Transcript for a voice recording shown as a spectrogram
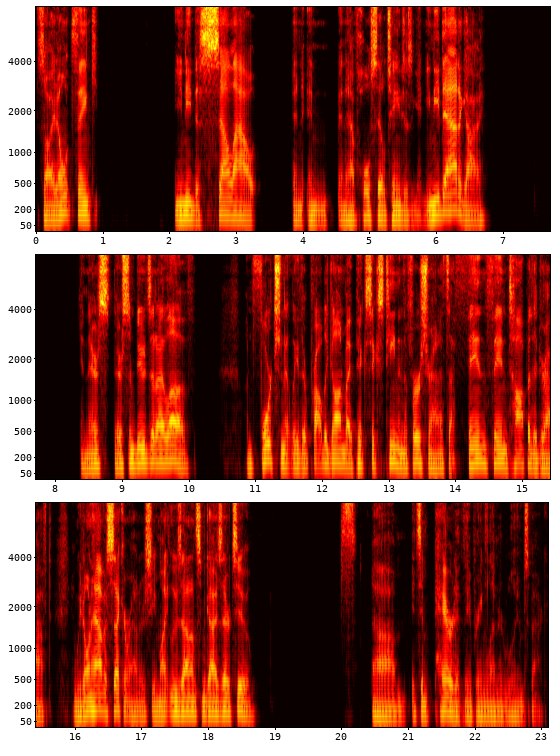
So I don't think you need to sell out and and and have wholesale changes again. You need to add a guy. And there's there's some dudes that I love. Unfortunately, they're probably gone by pick 16 in the first round. It's a thin, thin top of the draft. And we don't have a second rounder, so you might lose out on some guys there too um, it's imperative they bring Leonard Williams back.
